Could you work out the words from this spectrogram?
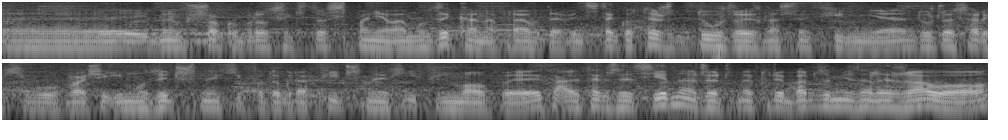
E, I byłem w szoku po prostu, jaka to wspaniała muzyka naprawdę, więc tego też dużo jest w naszym filmie. Dużo jest archiwów właśnie i muzycznych, i fotograficznych, i filmowych, ale także jest jedna rzecz, na której bardzo mi zależało,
